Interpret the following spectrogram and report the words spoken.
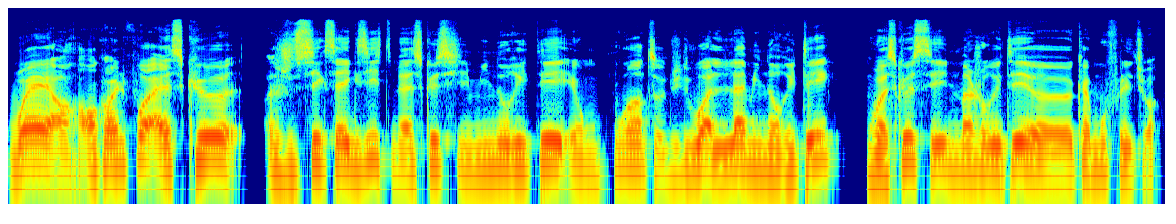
Ouais, alors encore une fois, est-ce que je sais que ça existe, mais est-ce que c'est une minorité et on pointe du doigt la minorité, ou est-ce que c'est une majorité camouflée, tu vois?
